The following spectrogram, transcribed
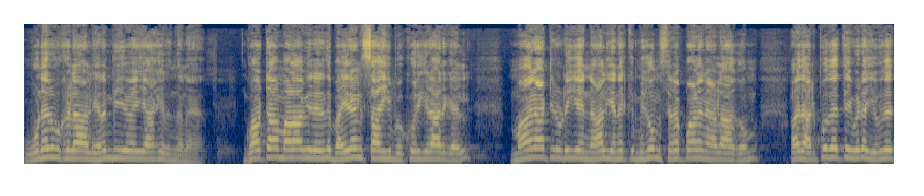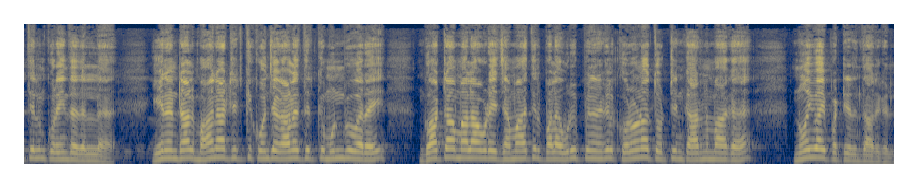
உணர்வுகளால் நிரம்பியவையாக இருந்தன. குவாட்டாமாலாவிலிருந்து பைரன் சாஹிப் கூறுகிறார்கள் மாநாட்டினுடைய நாள் எனக்கு மிகவும் சிறப்பான நாளாகும். அது அற்புதத்தை விட யுவதத்திலும் குறைந்ததல்ல. ஏனென்றால் மாநாட்டிற்கு கொஞ்ச காலத்திற்கு முன்பு வரை குவாட்டாமாலாவுடைய ஜமாத்தில் பல உறுப்பினர்கள் கொரோனா தொற்றின் காரணமாக நோய்வாய்ப்பட்டிருந்தார்கள்.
